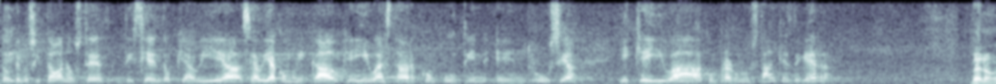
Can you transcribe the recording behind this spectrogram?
donde lo citaban a usted diciendo que había, se había comunicado que iba a estar con Putin en Rusia y que iba a comprar unos tanques de guerra. Bueno,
